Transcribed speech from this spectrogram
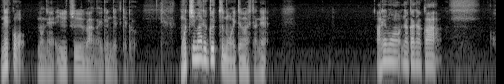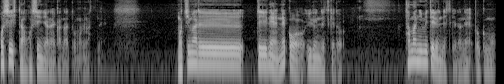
猫のね、YouTuber がいるんですけど、もちまるグッズも置いてましたね。あれもなかなか欲しい人は欲しいんじゃないかなと思いますね。もちまるっていうね、猫いるんですけど、たまに見てるんですけどね、僕も。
